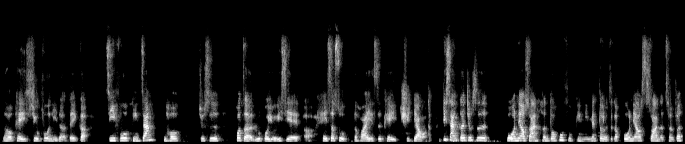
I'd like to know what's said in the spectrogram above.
然后可以修复你的这个肌肤屏障，然后就是或者如果有一些呃黑色素的话，也是可以去掉哦。第三个就是玻尿酸，很多护肤品里面都有这个玻尿酸的成分，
